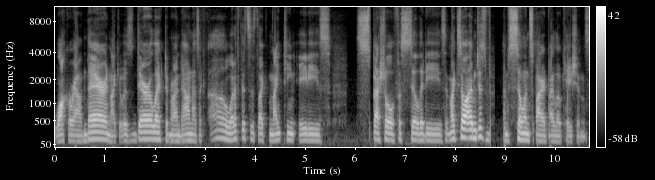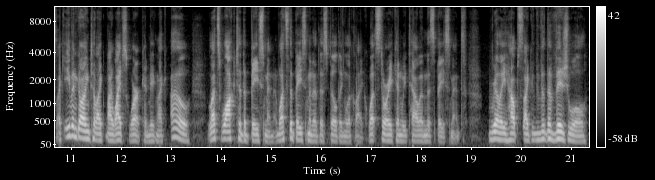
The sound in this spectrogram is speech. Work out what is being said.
Walk around there, and like it was derelict and run down. I was like, oh, what if this is like 1980s special facilities? And like so i'm just i'm so inspired by locations. Like even going to like my wife's work and being like oh let's walk to the basement. And what's the basement of this building look like? What story can we tell in this basement? Really helps like the, the visual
